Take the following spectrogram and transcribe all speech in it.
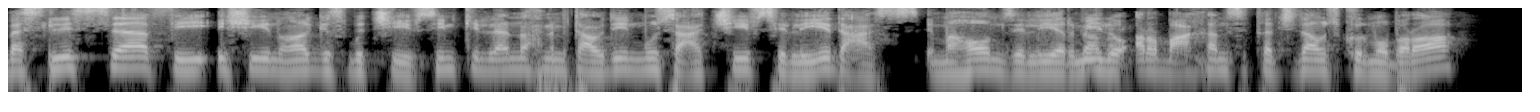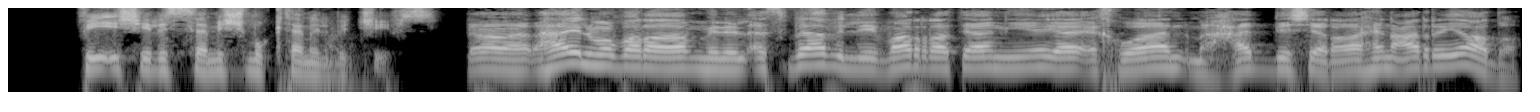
بس لسه في إشي ناقص بال Chiefs. يمكن لأنه إحنا متعودين موسى على ال Chiefs اللي يدعس Mahomes اللي يرمي له أربع خمسة touchdowns كل مباراة. في إشي لسه مش مكتمل بال Chiefs تمام. هاي المباراة من الأسباب اللي مرة تانية يا إخوان ما حدش يراهن على الرياضة.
